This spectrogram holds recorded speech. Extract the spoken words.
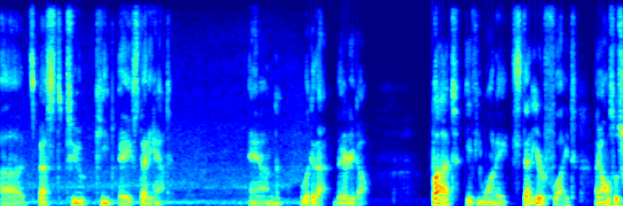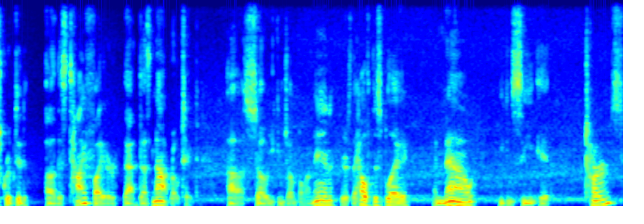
Uh, it's best to keep a steady hand. And look at that. There you go. But if you want a steadier flight, I also scripted uh, this TIE fighter that does not rotate. Uh, so you can jump on in, there's the health display, and now you can see it turns.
